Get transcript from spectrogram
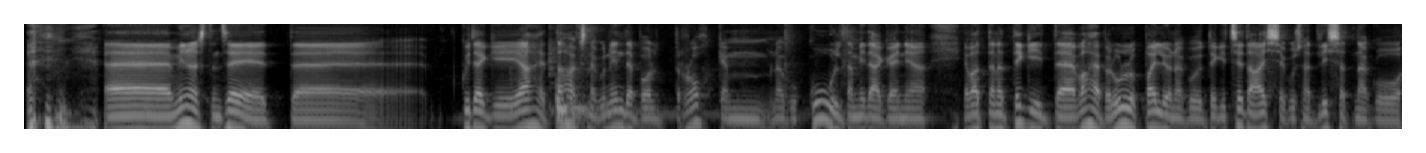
äh, minu arust on see, et äh, kuidagi jah, et tahaks nagu nende poolt rohkem nagu kuulda midagi, onju. ja vaata, nad tegid äh, vahepeal hullult palju nagu tegid seda asja, kus nad lihtsalt nagu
